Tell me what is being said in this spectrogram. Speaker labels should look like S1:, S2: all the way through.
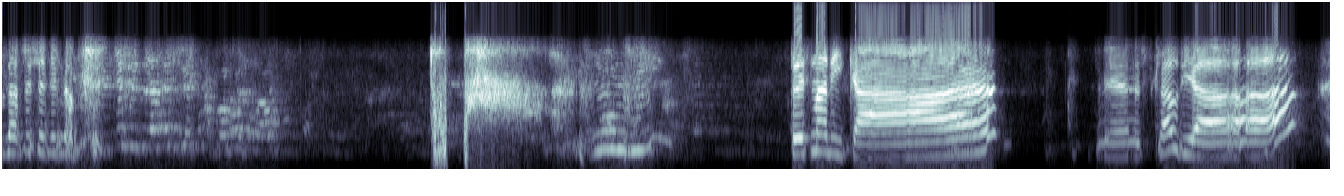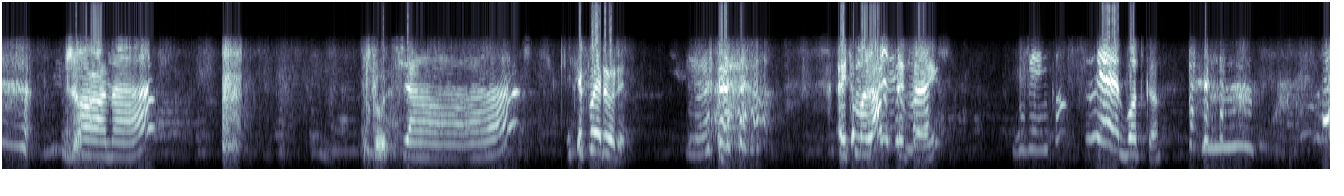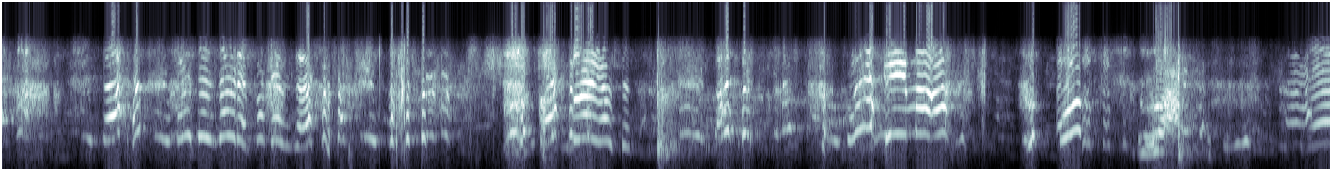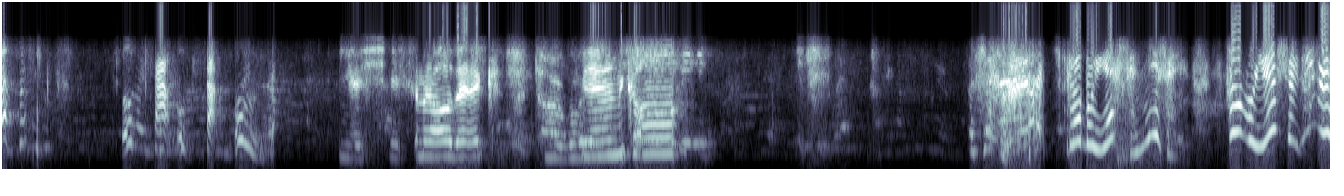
S1: znaczy się dzień dobry. To jest Marika. To jest Klaudia. Joanna. Bucia. I te rury. Ej, to ma lampy tej.
S2: Główienko?
S1: Nie, błotko.
S2: To jest dobre, pokażę.
S1: Odkleja się. Dima!
S2: Upsa, upsa, umsa.
S1: Jeśli smrodek, to główienko.
S2: Spróbuj jeszcze niżej. Spróbuj jeszcze niżej.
